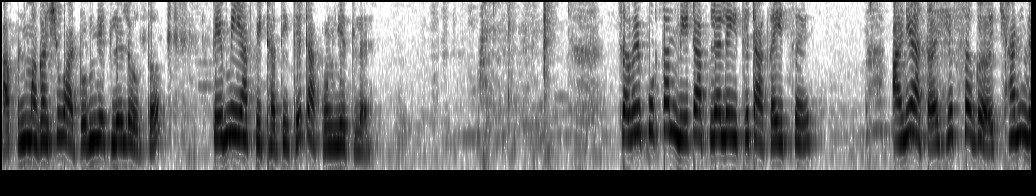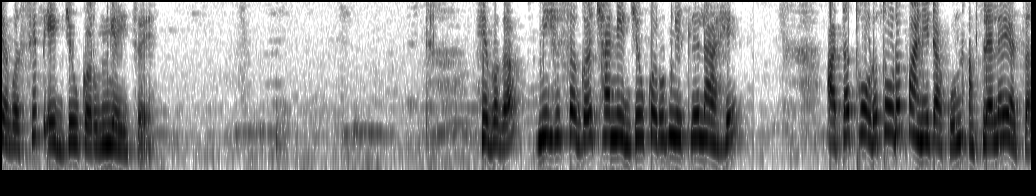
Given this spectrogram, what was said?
आपण मगाशी वाटून घेतलेलं होतं ते मी या पिठात इथे टाकून घेतलं आहे चवीपुरता मीठ आपल्याला इथे टाकायचं आहे आणि आता हे सगळं छान व्यवस्थित एकजीव करून घ्यायचं आहे हे बघा मी हे सगळं छान एकजीव करून घेतलेलं आहे. आता थोडं थोडं पाणी टाकून आपल्याला याचा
